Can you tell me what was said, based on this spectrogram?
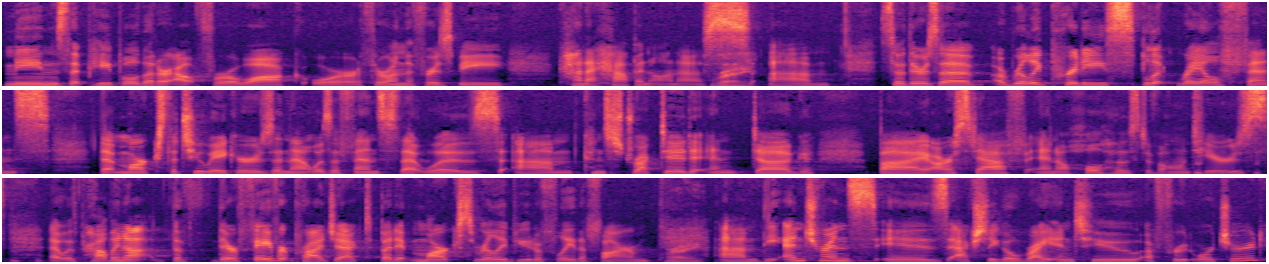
means that people that are out for a walk or throwing the frisbee kind of happen on us. Right. Um, so there's a, a really pretty split rail fence that marks the two acres, and that was a fence that was um, constructed and dug by our staff and a whole host of volunteers. that was probably not the, their favorite project, but it marks really beautifully the farm. Right. Um, the entrance is actually go right into a fruit orchard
